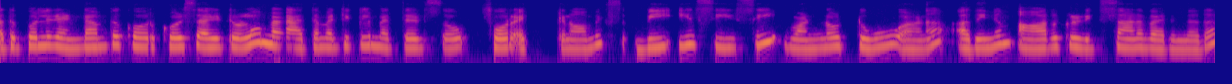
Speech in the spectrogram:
അതുപോലെ രണ്ടാമത്തെ കോർ കോഴ്സ് ആയിട്ടുള്ള mathematical methods for economics B E C C one O two ആണ്. അതിനും ആറ് ക്രെഡിറ്റ്സ് ആണ് വരുന്നത്.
